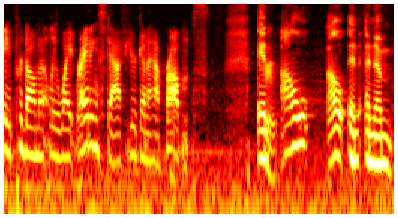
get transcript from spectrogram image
a predominantly white writing staff, you're going to have problems. and True. I'll I'll and and I'm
